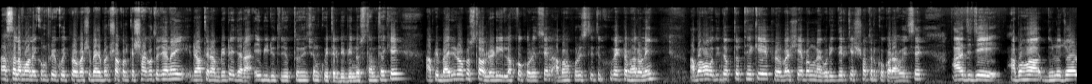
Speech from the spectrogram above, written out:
আসসালামু আলাইকুম, প্রিয় কুইত প্রবাসী ভাই বোন সকলকে স্বাগত জানাই। রাতের আপডেটে যারা এই ভিডিওতে যুক্ত হয়েছেন কুইতের বিভিন্ন স্থান থেকে, আপনি বাইরের অবস্থা অলরেডি লক্ষ্য করেছেন, আবহাওয়া পরিস্থিতি খুব একটা ভালো নেই। আবহাওয়া অধিদপ্তর থেকে প্রবাসী এবং নাগরিকদেরকে সতর্ক করা হয়েছে। আজ যে আবহাওয়া ধুলোঝড়,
